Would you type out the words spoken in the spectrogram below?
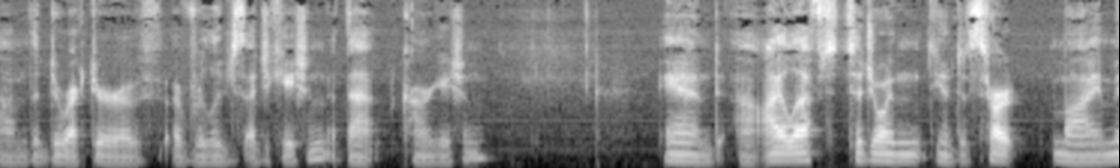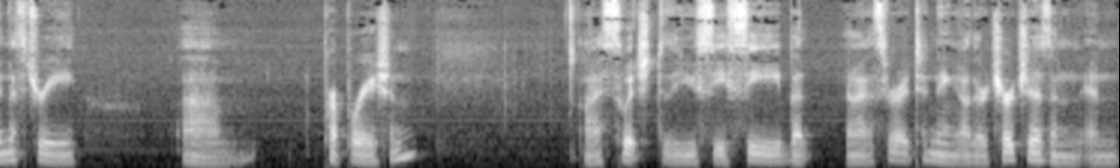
um, the director of, of religious education at that congregation. And uh, I left to join, you know, to start my ministry um, preparation. I switched to the UCC, but and I started attending other churches and, and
